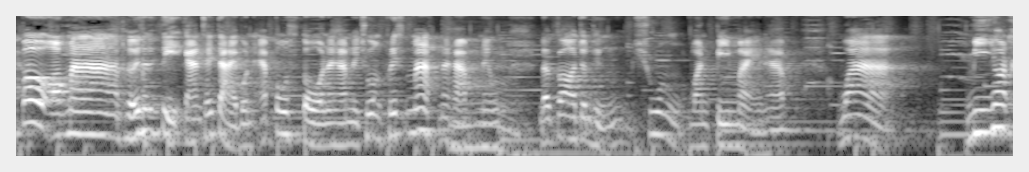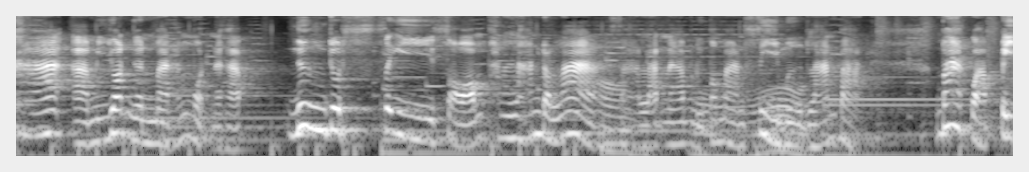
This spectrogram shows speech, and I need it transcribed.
Apple ออกมาเผยสถิติการใช้จ่ายบน Apple Store นะครับ ในช่วงคริสต์มาสนะครับแล้วก็จนถึงช่วงวันปีใหม่นะครับ ว่ามียอดค้าอ่ามียอดเงินมาทั้งหมดนะครับ 1.42 พันล้านดอลลาร์อ๋อสหรัฐนะครับ หรือประมาณ 40,000 ล้านบาท มากกว่าปี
